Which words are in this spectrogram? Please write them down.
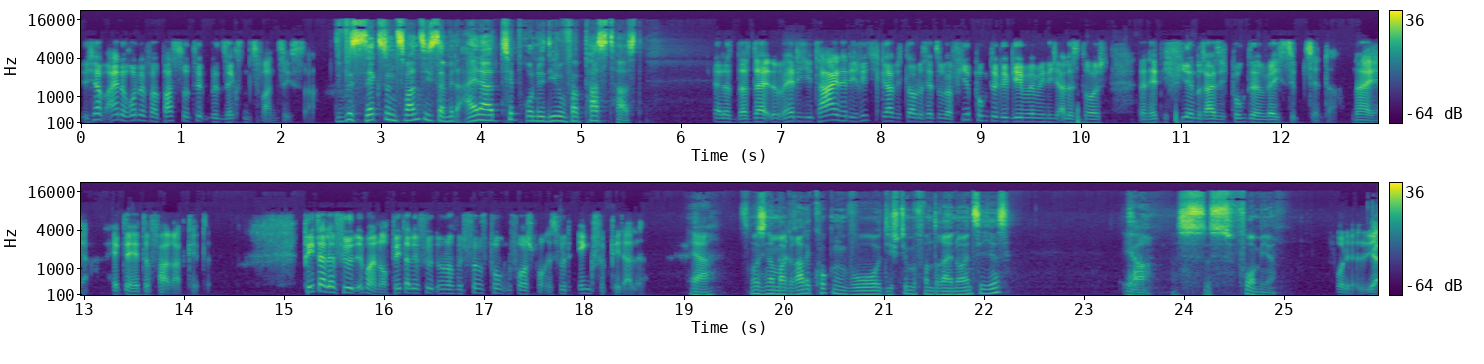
Ich habe eine Runde verpasst zu tippen mit 26. Du bist 26. mit einer Tipprunde, die du verpasst hast. Ja, das, das, da hätte ich Italien hätte ich richtig gehabt. Ich glaube, das hätte sogar vier Punkte gegeben, wenn mich nicht alles täuscht. Dann hätte ich 34 Punkte, dann wäre ich 17. Naja, hätte, hätte Fahrradkette. Peterle führt immer noch. Peterle führt nur noch mit fünf Punkten Vorsprung. Es wird eng für Peterle. Ja. Jetzt muss ich nochmal gerade gucken, wo die Stimme von 93 ist. Ja, das ist vor mir. Ja,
